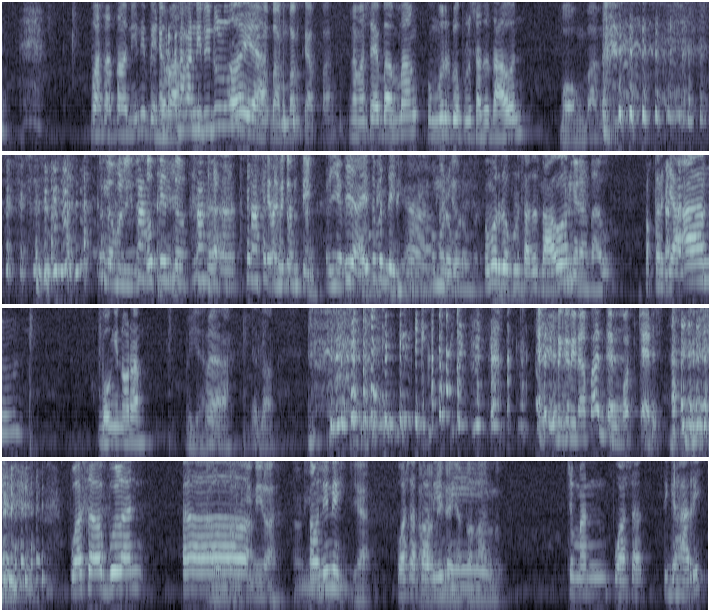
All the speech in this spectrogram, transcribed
Puasa tahun ini Eh, beda banget. perkenalkan diri dulu. Oh, iya. Nama Bambang siapa? Nama saya Bambang, umur 21 tahun. Bohong banget. Enggak boleh ditutupin tuh. eh, tapi itu penting. Iya, Iya, itu penting. Ah. Umur umur umur. Umur 21 Umur tahun, enggak ada yang tahu. pekerjaan bohongin orang. Oh iya. Nah, itu. Eh, dengerin apaan kan podcast? Puasa bulan eh Tahun-tahun inilah. tahun ini. Ya. Puasa Sama tahun ini tahun lalu. cuman puasa tiga hari.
